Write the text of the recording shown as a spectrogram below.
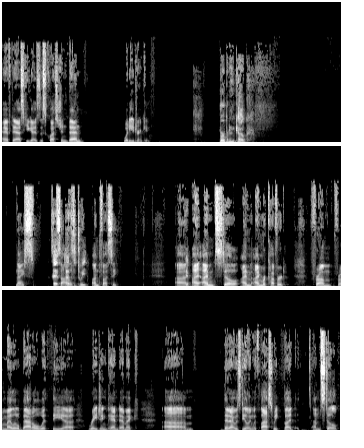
I have to ask you guys this question. Ben, what are you drinking? Bourbon and Coke. Nice. That's, it. That's the tweet. Unfussy. Uh, yep. I, I'm still I'm I'm recovered from from my little battle with the uh, raging pandemic um, that I was dealing with last week, but I'm still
